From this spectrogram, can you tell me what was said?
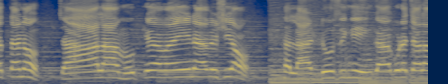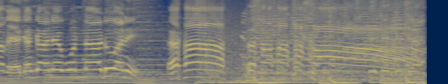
చెప్తాను. చాలా ముఖ్యమైన విషయం. లడ్డూ సింగ్ ఇంకా కూడా చాలా వేగంగానే ఉన్నాడు అని.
